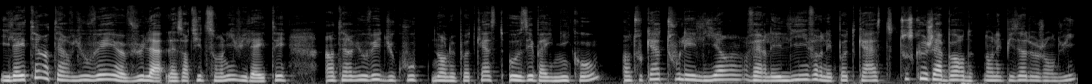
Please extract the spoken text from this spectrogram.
Il a été interviewé, euh, vu la, sortie de son livre, il a été interviewé du coup dans le podcast Osé by Nico. En tout cas, tous les liens vers les livres, les podcasts, tout ce que j'aborde dans l'épisode aujourd'hui,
